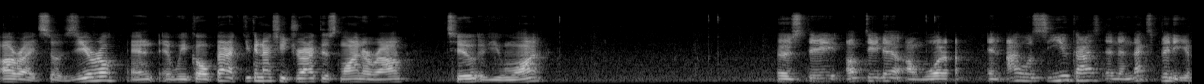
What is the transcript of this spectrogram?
Alright, so 0, and if we go back, you can actually drag this line around too if you want. So stay updated on what, and I will see you guys in the next video.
